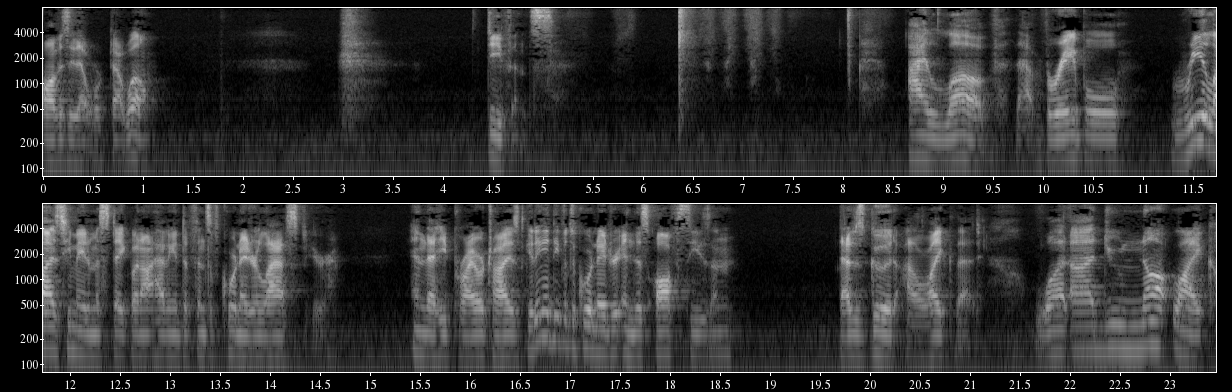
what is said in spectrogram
obviously that worked out well. Defense. I love that Vrabel realized he made a mistake by not having a defensive coordinator last year and that he prioritized getting a defensive coordinator in this offseason. That is good. I like that. What I do not like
